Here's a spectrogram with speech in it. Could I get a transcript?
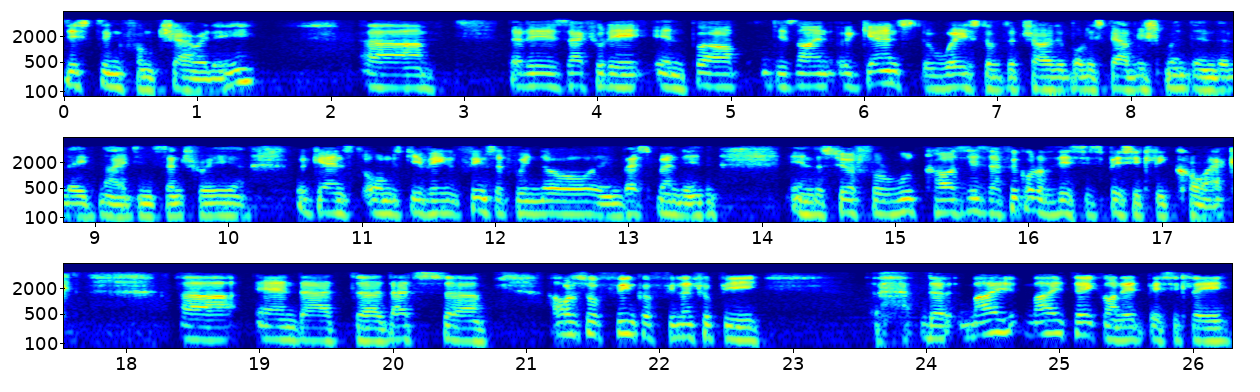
distinct from charity. Um, that is actually in part designed against the waste of the charitable establishment in the late 19th century, against almost giving things that we know, investment in in the search for root causes. I think all of this is basically correct. Uh, and that uh, that's uh, I also think of philanthropy. The my my take on it basically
